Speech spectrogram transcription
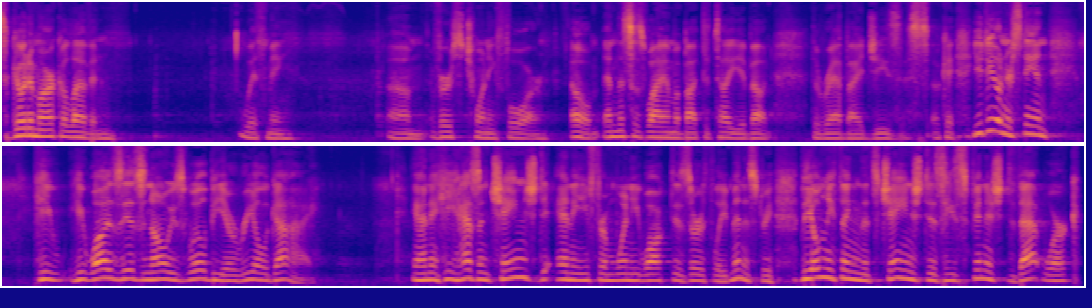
so go to Mark 11 with me, um, verse 24. Oh, and this is why I'm about to tell you about the Rabbi Jesus. Okay, you do understand he, he was, is, and always will be a real guy. And he hasn't changed any from when he walked his earthly ministry. The only thing that's changed is he's finished that work,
